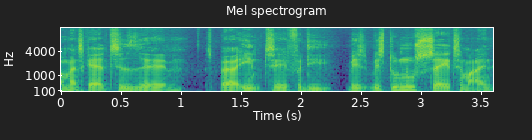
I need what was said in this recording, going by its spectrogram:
og man skal altid øh, spørge ind til, fordi hvis, hvis du nu sagde til mig,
